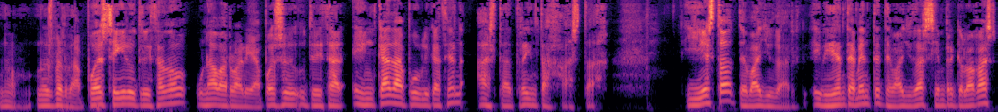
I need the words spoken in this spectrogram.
No, no es verdad. Puedes seguir utilizando una barbaridad. Puedes utilizar en cada publicación hasta 30 hashtags. Y esto te va a ayudar. Evidentemente te va a ayudar siempre que lo hagas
